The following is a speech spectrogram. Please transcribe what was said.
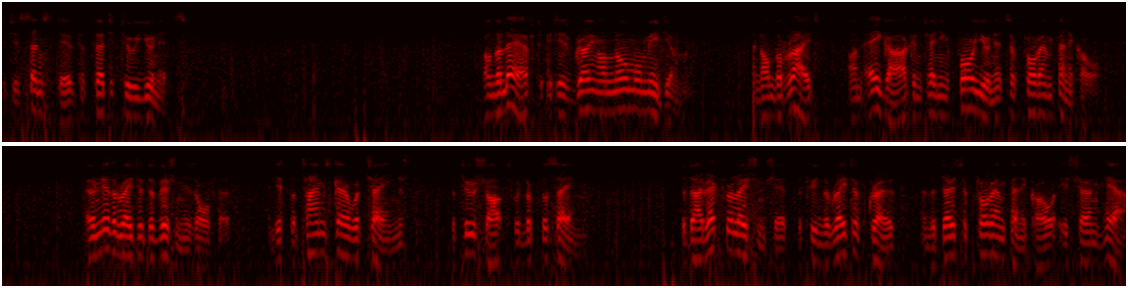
which is sensitive to 32 units. On the left, it is growing on normal medium, and on the right, on agar containing 4 units of chloramphenicol. Only the rate of division is altered, and if the time scale were changed, the two shots would look the same. The direct relationship between the rate of growth and the dose of chloramphenicol is shown here.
